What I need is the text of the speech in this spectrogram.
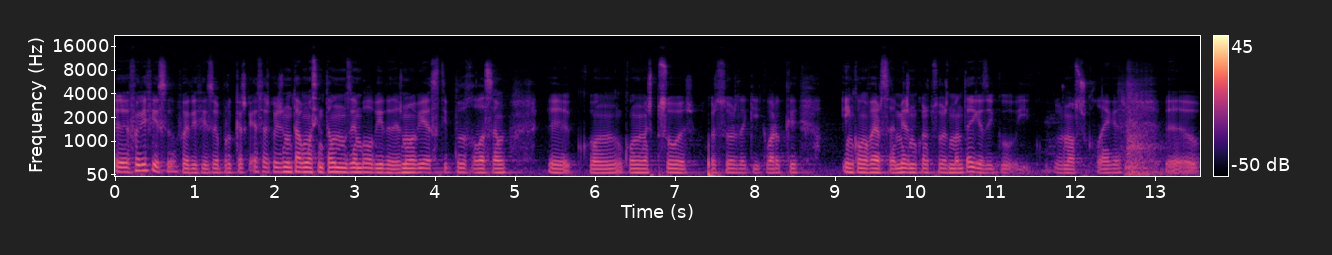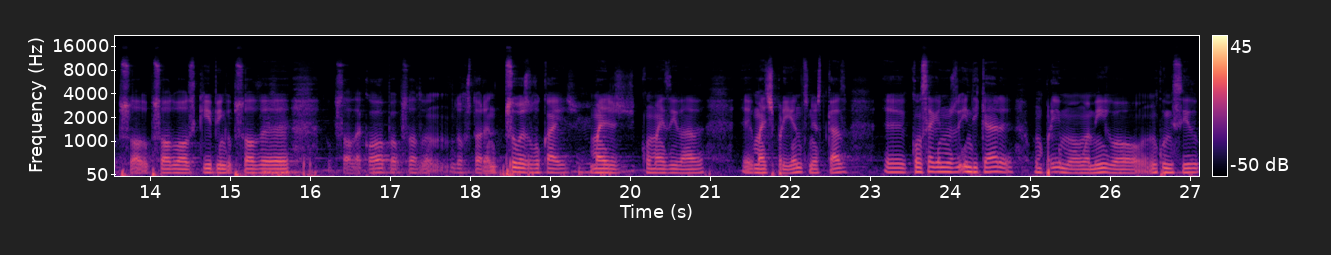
Uh, foi difícil, foi difícil, porque as, essas coisas não estavam assim tão desenvolvidas, não havia esse tipo de relação uh, com, com as pessoas, com as pessoas daqui. Claro que em conversa, mesmo com as pessoas de manteigas e com, e com os nossos colegas, uh, o, pessoal, o pessoal do housekeeping, o pessoal da, pessoal da Copa, o pessoal do, do restaurante, pessoas locais mais, com mais idade, mais experientes neste caso, eh, conseguem-nos indicar um primo ou um amigo ou um conhecido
